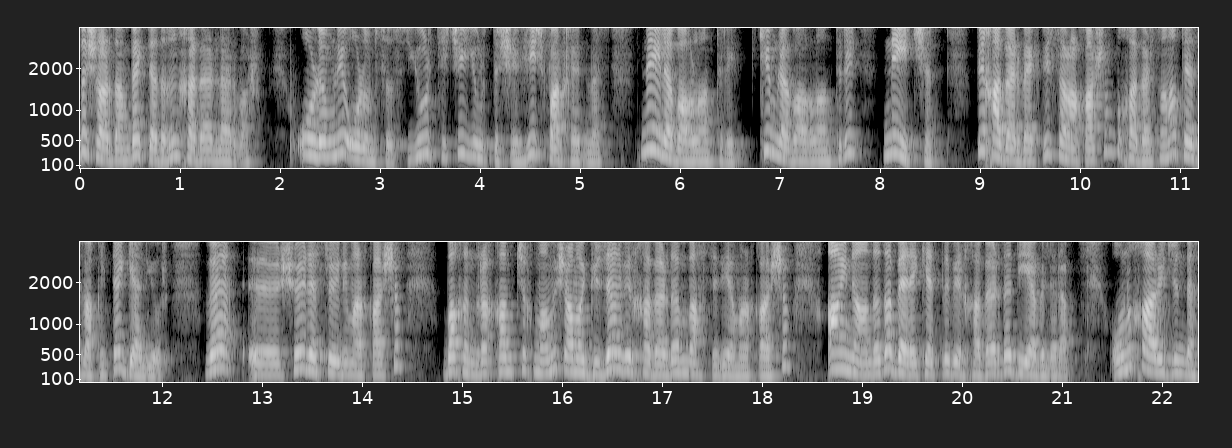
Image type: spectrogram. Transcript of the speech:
dışarıdan beklediğin haberler var. Olumlu olumsuz, yurt içi yurt dışı hiç fark etmez. Neyle bağlantılı, kimle bağlantılı, ne için? Bir haber bekliyorsan arkadaşım bu haber sana tez vakitte geliyor. Ve e, şöyle söyleyeyim arkadaşım. Bakın rakam çıkmamış ama güzel bir haberden bahsedeyim arkadaşım. Aynı anda da bereketli bir haber de diyebilirim. Onun haricinde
